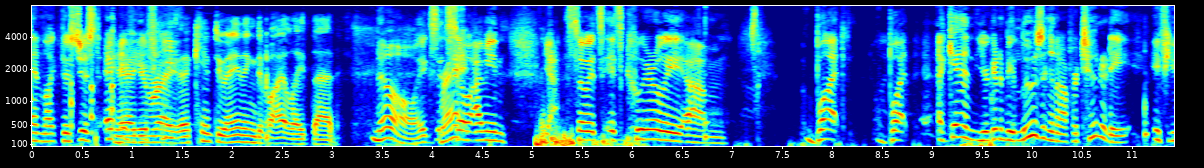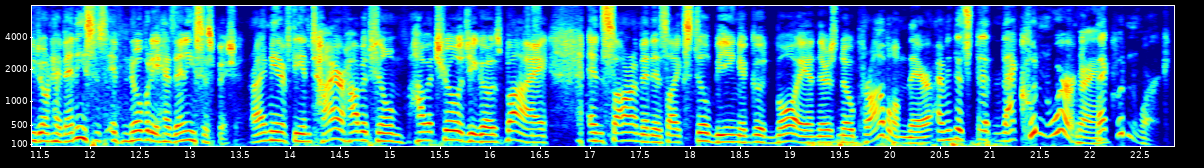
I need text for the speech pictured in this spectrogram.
and like, there's just yeah, you're right. They can't do anything to violate that. No, ex- right. so I mean, yeah. So it's it's clearly, um, but but again, you're going to be losing an opportunity if you don't have any, if nobody has any suspicion, right? I mean, if the entire Hobbit film, Hobbit trilogy goes by, and Saruman is like still being a good boy, and there's no problem there. I mean, that's that, that couldn't work. Right. That couldn't work.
